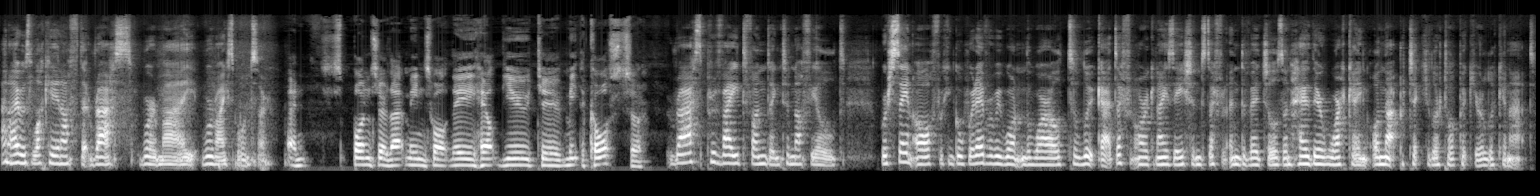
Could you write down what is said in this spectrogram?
And I was lucky enough that RAS were my were my sponsor. And sponsor that means what they help you to meet the costs, or RAS provide funding to Nuffield we're sent off, we can go wherever we want in the world to look at different organisations, different individuals, and how they're working on that particular topic you're looking at.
